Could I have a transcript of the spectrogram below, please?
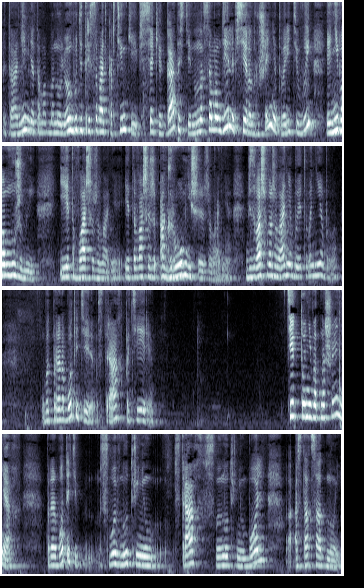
Это они меня там обманули. Он будет рисовать картинки всяких гадостей, но на самом деле все разрушения творите вы, и они вам нужны. И это ваше желание, и это ваше же огромнейшее желание. Без вашего желания бы этого не было. Вот проработайте страх потери. Те, кто не в отношениях, проработайте свой внутренний страх, свою внутреннюю боль, остаться одной.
